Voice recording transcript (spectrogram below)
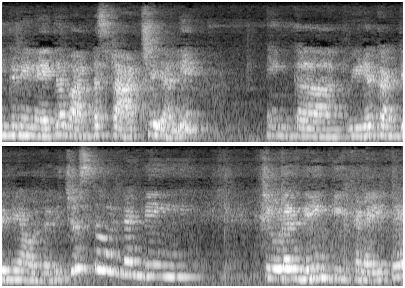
ఇంక నేనైతే వంట స్టార్ట్ చేయాలి. ఇంకా వీడియో కంటిన్యూ అవుతుంది. చూస్తూ ఉండండి. చూడండి ఇంక ఇక్కడైతే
